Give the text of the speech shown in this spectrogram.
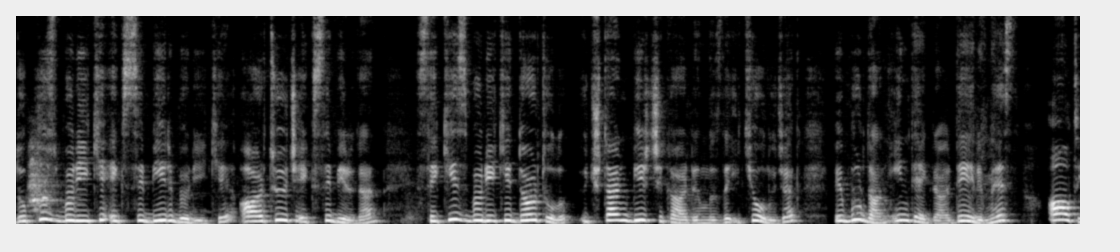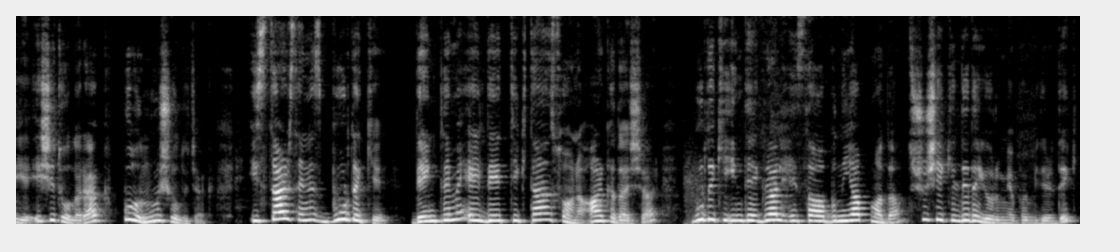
9 bölü 2 eksi 1 bölü 2 artı 3 eksi 1'den 8 bölü 2 4 olup 3'ten 1 çıkardığımızda 2 olacak ve buradan integral değerimiz 6'ya eşit olarak bulunmuş olacak. İsterseniz buradaki denklemi elde ettikten sonra arkadaşlar buradaki integral hesabını yapmadan şu şekilde de yorum yapabilirdik.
